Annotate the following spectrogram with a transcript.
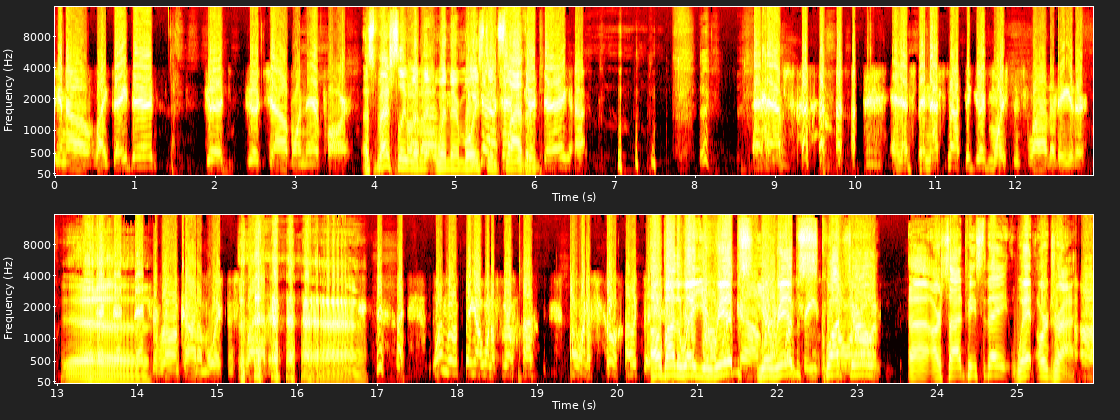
you know, like they did, good, good job on their part. Especially when But, they- uh, when they're moist and guys have a slathered. good day. Uh, and that's and that's not the good moist and slathered either. That, Yeah. that's the wrong kind of moist and slathered. One little thing I want to throw out. I want to throw out. The, oh, by the way, your Oh, ribs, your ribs, season's going Quattro, on. Uh, our side piece today, wet or dry? Uh,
